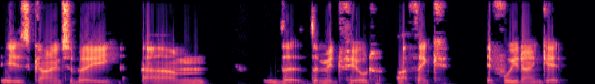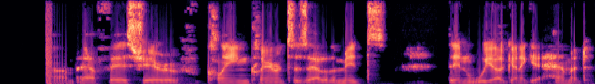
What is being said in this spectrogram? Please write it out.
is going to be um, the the midfield. I think if we don't get um, our fair share of clean clearances out of the mids, then we are going to get hammered.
